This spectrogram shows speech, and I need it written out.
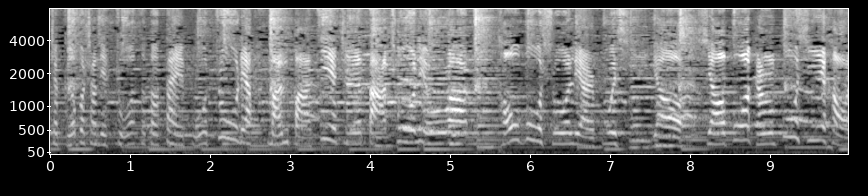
这胳膊上的镯子都戴不住了，满把戒指打出溜啊，头不梳脸不洗腰，小脖梗不洗，好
